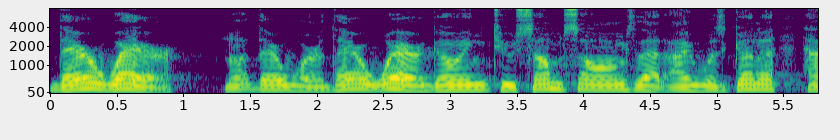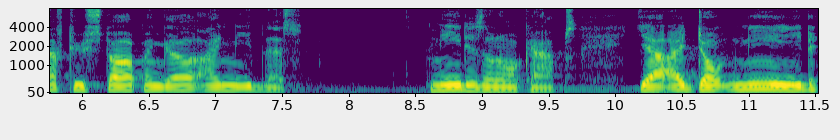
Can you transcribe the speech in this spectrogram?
there were, not there were, there were going to some songs that I was gonna have to stop and go, I need this. Need is in all caps. Yeah, I don't need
